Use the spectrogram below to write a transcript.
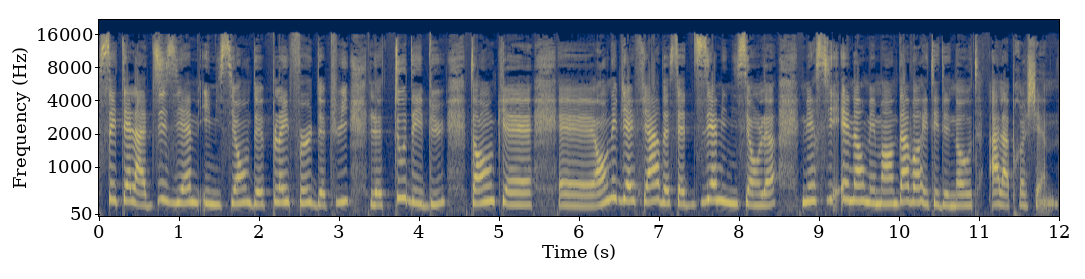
c'était la dixième émission de Plein Feu depuis le tout début. Donc, euh, euh, on est bien fiers de cette dixième émission-là. Merci énormément d'avoir été des nôtres. À la prochaine.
